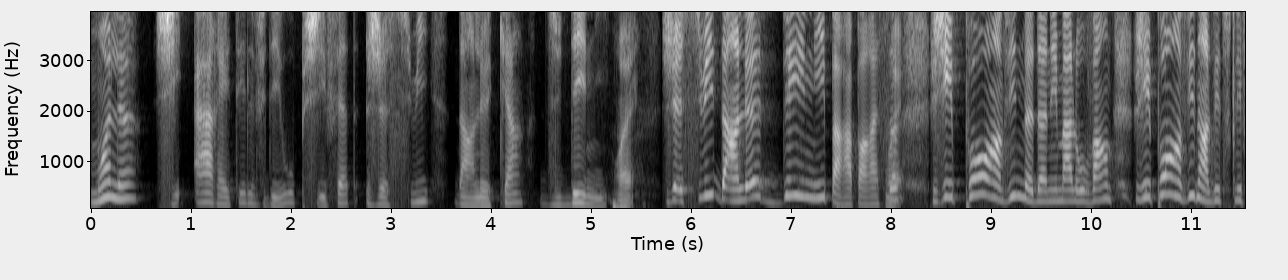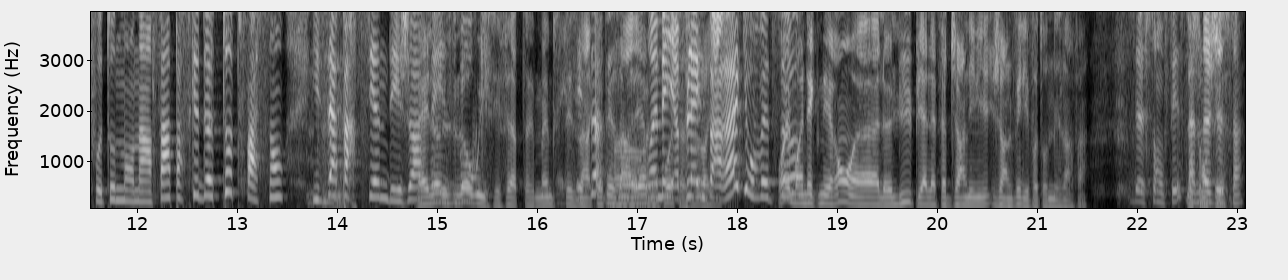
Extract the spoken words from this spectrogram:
Moi, là, j'ai arrêté le vidéo, puis j'ai fait « Je suis dans le camp du déni ». Ouais. Je suis dans le déni par rapport à ça. Ouais. J'ai pas envie de me donner mal au ventre. J'ai pas envie d'enlever toutes les photos de mon enfant parce que de toute façon, ils appartiennent déjà à Ben là, Facebook. là, oui, c'est fait. Même si Ben, tes c'est en- ça. quand tes enlèves. Ouais, ou mais il y a plein de parents qui ont fait ça Oui, Monique Néron, euh, elle a lu, puis elle a fait enlevé les photos de mes enfants. De son fils. Elle en a fils. juste un.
